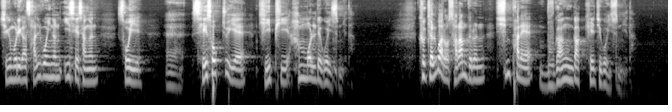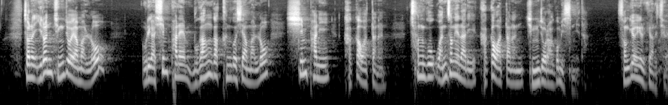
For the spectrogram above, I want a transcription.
지금 우리가 살고 있는 이 세상은 소위 세속주의에 깊이 함몰되고 있습니다. 그 결과로 사람들은 심판에 무감각해지고 있습니다. 저는 이런 징조야말로 우리가 심판에 무감각한 것이야말로 심판이 가까웠다는 천국 완성의 날이 가까웠다는 징조라고 믿습니다. 성경이 그렇게 가르쳐요.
